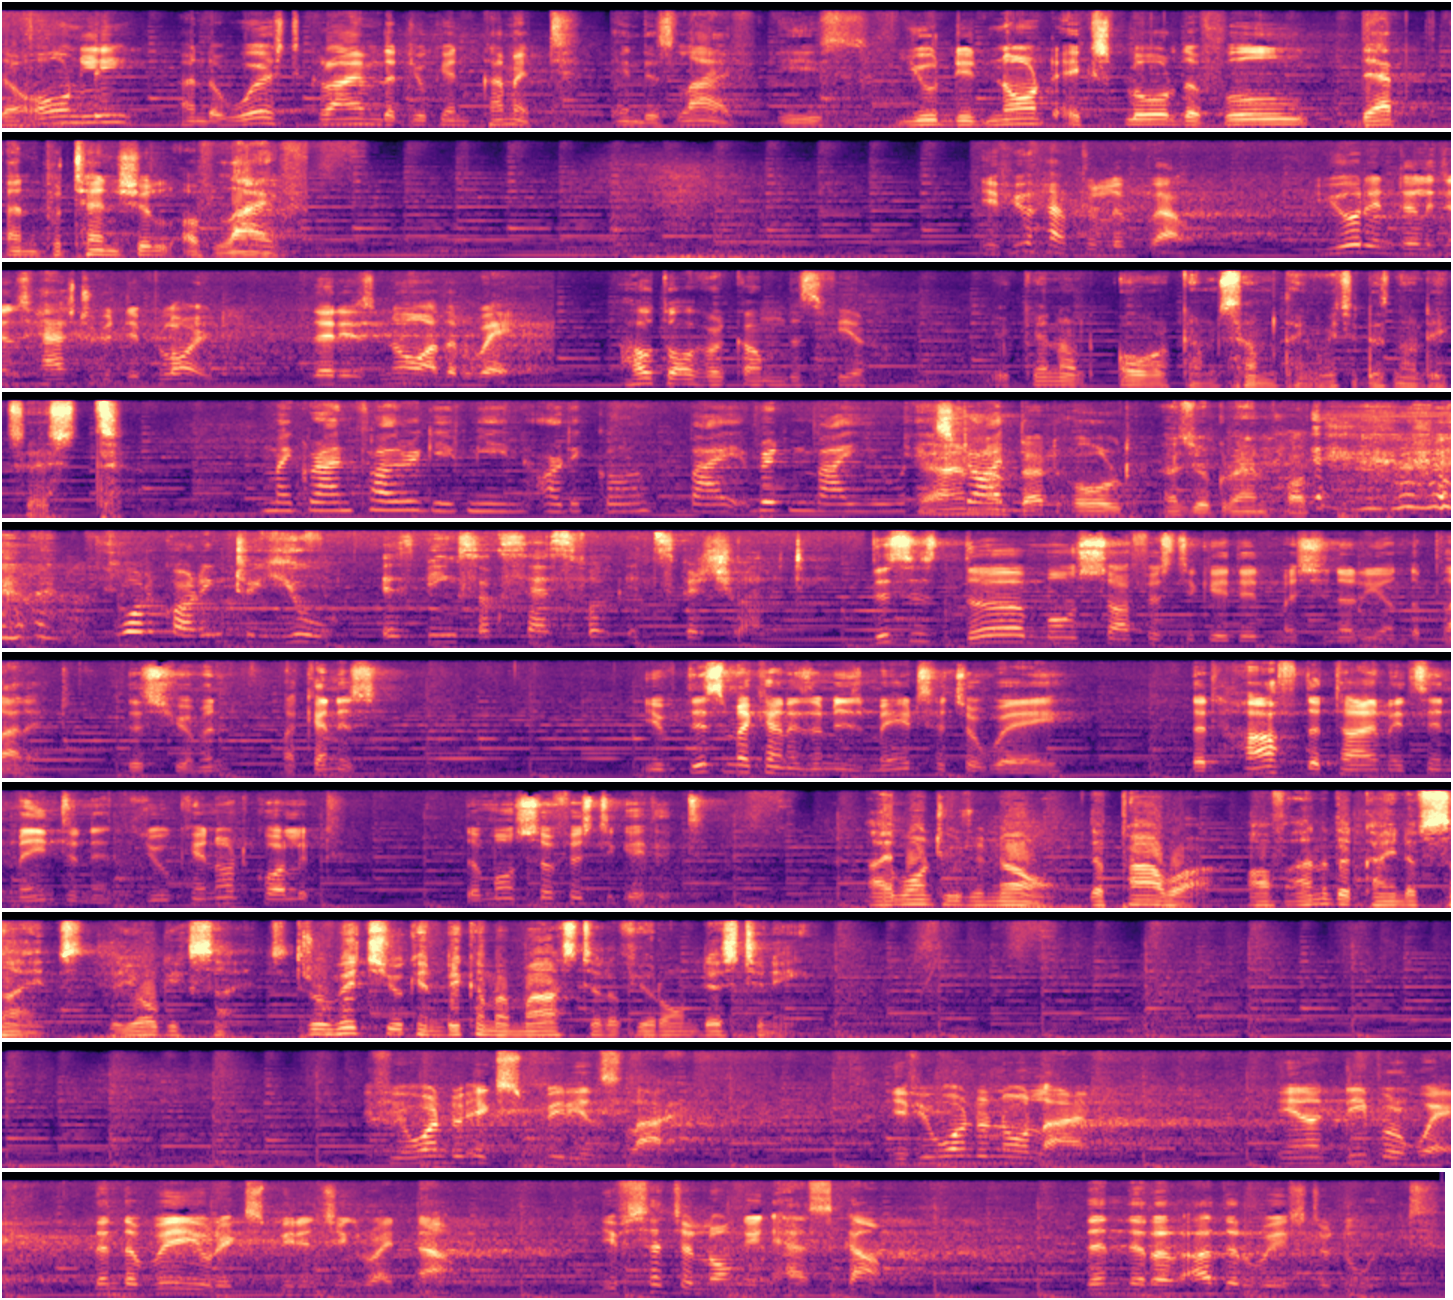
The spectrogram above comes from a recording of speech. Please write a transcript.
The only and the worst crime that you can commit in this life is you did not explore the full depth and potential of life. If you have to live well, your intelligence has to be deployed. There is no other way. How to overcome this fear? You cannot overcome something which does not exist. My grandfather gave me an article by written by you. Yeah, I'm not that old as your grandfather. What according to you is being successful in spirituality? This is the most sophisticated machinery on the planet, this human mechanism. If this mechanism is made such a way that half the time it's in maintenance, you cannot call it the most sophisticated. I want you to know the power of another kind of science, the yogic science, through which you can become a master of your own destiny. If you want to experience life, if you want to know life in a deeper way than the way you're experiencing right now, if such a longing has come, then there are other ways to do it.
